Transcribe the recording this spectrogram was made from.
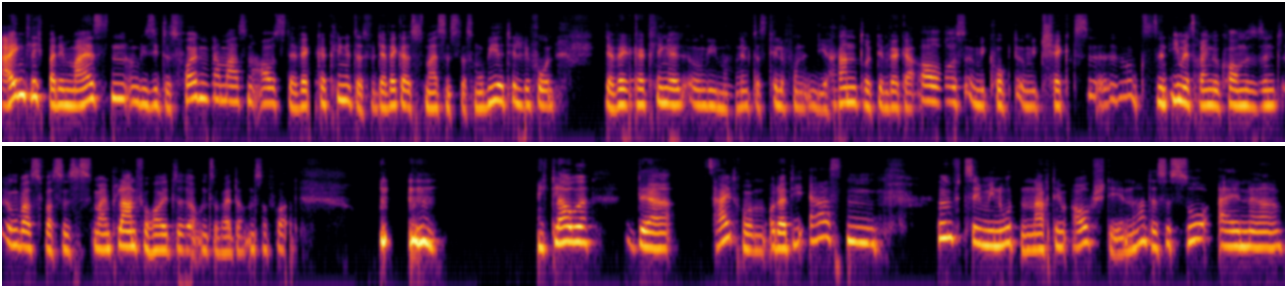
eigentlich bei den meisten, irgendwie sieht es folgendermaßen aus, der Wecker klingelt, das, der Wecker ist meistens das Mobiltelefon, der Wecker klingelt irgendwie, man nimmt das Telefon in die Hand, drückt den Wecker aus, irgendwie guckt, irgendwie checkt, äh, sind E-Mails reingekommen, sind irgendwas, was ist mein Plan für heute und so weiter und so fort. Ich glaube, der Zeitraum oder die ersten 15 Minuten nach dem Aufstehen, ne, das ist so eine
